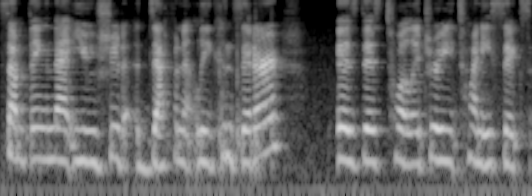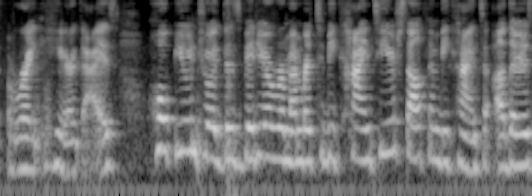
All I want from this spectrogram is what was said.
something that you should definitely consider is this toiletry 26 right here guys Hope you enjoyed this video. Remember to be kind to yourself and be kind to others.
